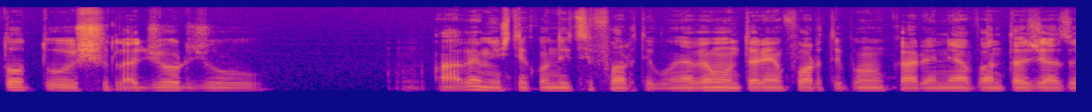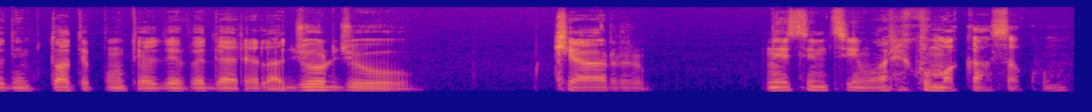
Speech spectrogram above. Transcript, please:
totuși la Giurgiu avem niște condiții foarte bune. Avem un teren foarte bun care ne avantajează din toate punctele de vedere. La Giurgiu chiar ne simțim oarecum acasă acum.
